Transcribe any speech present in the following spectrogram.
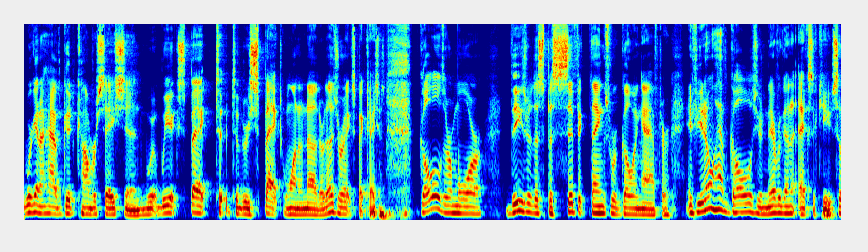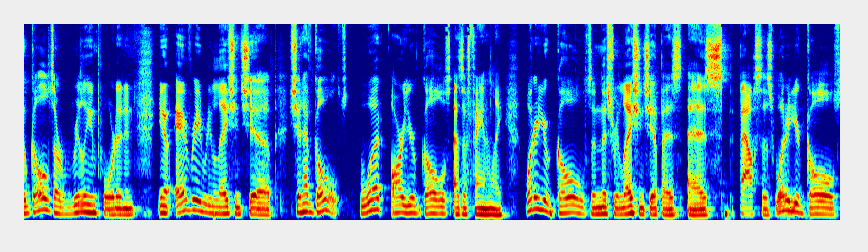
we're going to have good conversation. We expect to, to respect one another. Those are expectations. Goals are more, these are the specific things we're going after. If you don't have goals, you're never going to execute. So goals are really important. And, you know, every relationship should have goals. What are your goals as a family? What are your goals in this relationship as, as spouses? What are your goals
